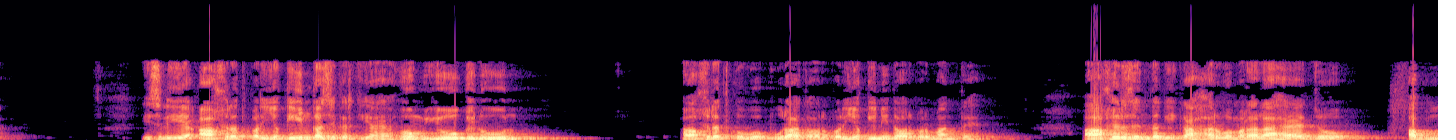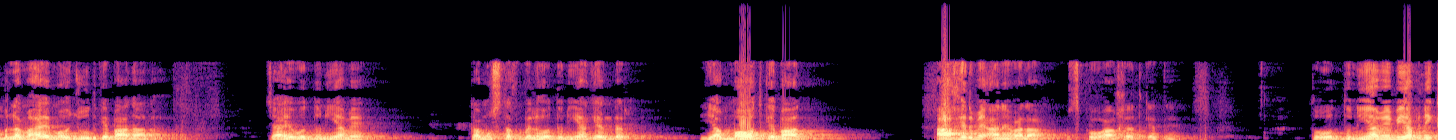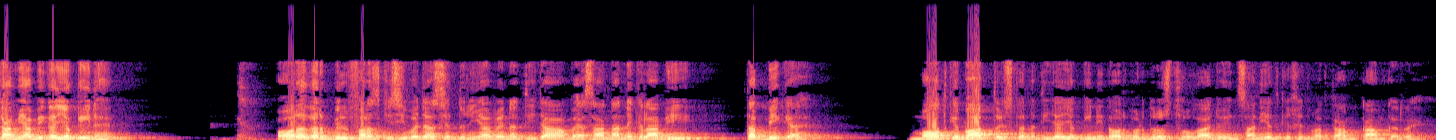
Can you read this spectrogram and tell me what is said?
اس لیے آخرت پر یقین کا ذکر کیا ہے ہوم یو قنون آخرت کو وہ پورا طور پر، یقینی طور پر مانتے ہیں۔ آخر زندگی کا ہر وہ مرحلہ ہے جو اب لمحہ موجود کے بعد آ رہا ہے، چاہے وہ دنیا میں کا مستقبل ہو دنیا کے اندر یا موت کے بعد، آخر میں آنے والا، اس کو آخرت کہتے ہیں۔ تو دنیا میں بھی اپنی کامیابی کا یقین ہے۔ اور اگر بالفرض کسی وجہ سے دنیا میں نتیجہ ویسا نہ نکلا بھی، تب بھی کیا ہے؟ موت کے بعد تو اس کا نتیجہ یقینی طور پر درست ہوگا جو انسانیت کی خدمت کا ہم کام کر رہے ہیں۔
